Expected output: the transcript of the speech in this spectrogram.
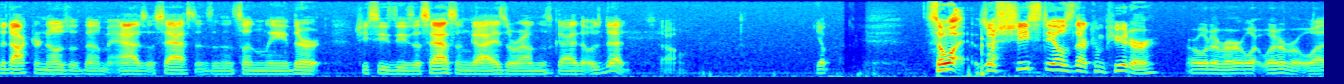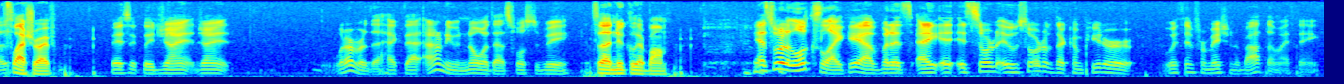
the doctor knows of them as assassins, and then suddenly they're she sees these assassin guys around this guy that was dead. So Yep. So what? so she steals their computer or whatever, what whatever it was. flash drive. Basically, giant giant, whatever the heck that I don't even know what that's supposed to be. It's a nuclear bomb. Yeah, it's what it looks like. Yeah, but it's I, it, it's sort of it was sort of their computer with information about them. I think,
